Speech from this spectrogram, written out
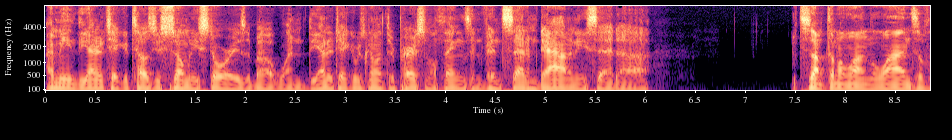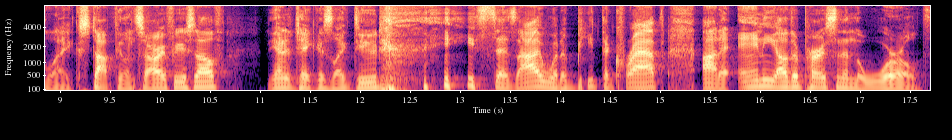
I mean, The Undertaker tells you so many stories about when The Undertaker was going through personal things and Vince sat him down and he said, uh, something along the lines of like, stop feeling sorry for yourself. The Undertaker's like, dude, he says, I would have beat the crap out of any other person in the world.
